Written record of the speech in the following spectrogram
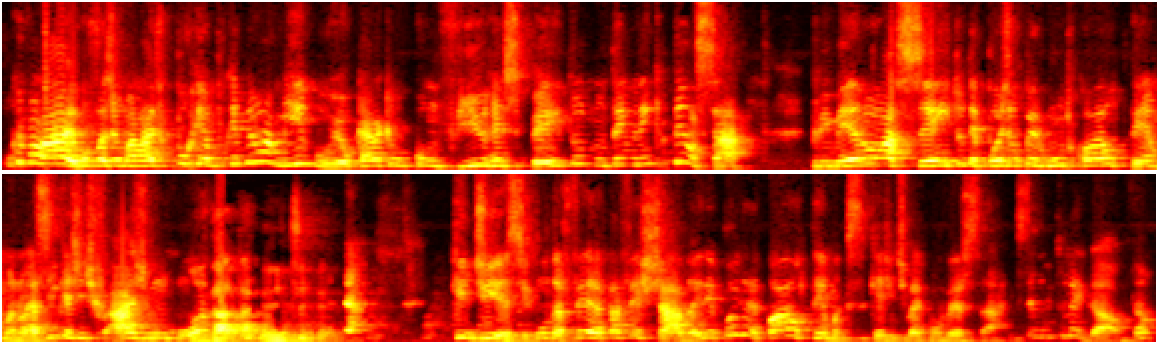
Porque falar, ah, eu vou fazer uma live, por quê? Porque é meu amigo, e o cara que eu confio e respeito, não tenho nem que pensar. Primeiro eu aceito, depois eu pergunto qual é o tema. Não é assim que a gente age um com o outro? Exatamente. Que dia? Segunda-feira? Tá fechado. Aí depois, qual é o tema que a gente vai conversar? Isso é muito legal. Então,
